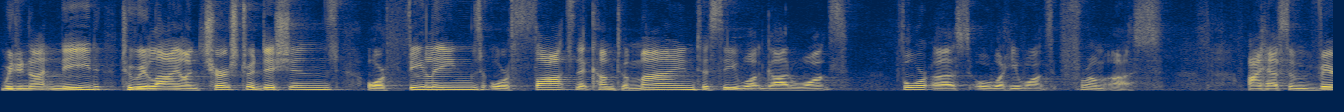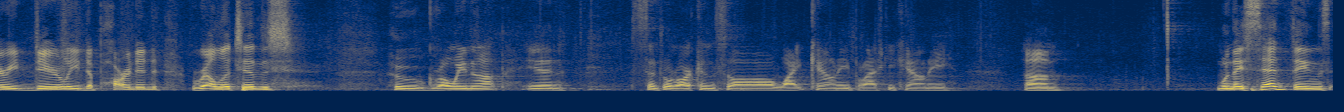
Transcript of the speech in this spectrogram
We do not need to rely on church traditions or feelings or thoughts that come to mind to see what God wants for us or what He wants from us. I have some very dearly departed relatives who, growing up in central Arkansas, White County, Pulaski County, um, when they said things,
